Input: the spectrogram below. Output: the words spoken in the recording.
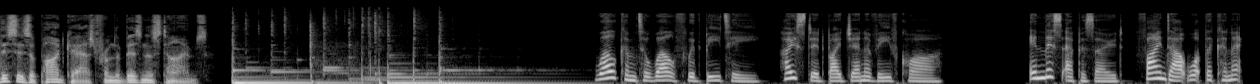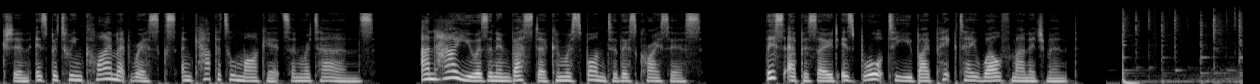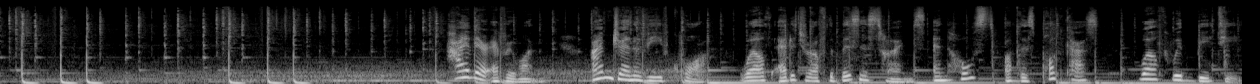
This is a podcast from the Business Times. Welcome to Wealth with BT, hosted by Genevieve Cua. In this episode, find out what the connection is between climate risks and capital markets and returns, and how you as an investor can respond to this crisis. This episode is brought to you by Pictet Wealth Management. Hi there, everyone. I'm Genevieve Cua, wealth editor of the Business Times and host of this podcast, Wealth with BT.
